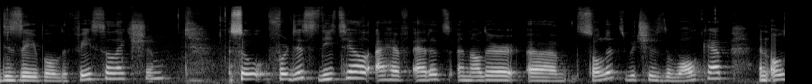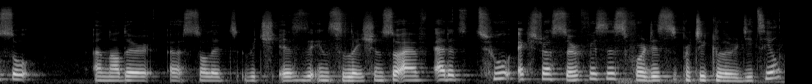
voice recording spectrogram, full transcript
disable the face selection. So for this detail, I have added another um, solid, which is the wall cap, and also another uh, solid, which is the insulation. So I have added two extra surfaces for this particular detail.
